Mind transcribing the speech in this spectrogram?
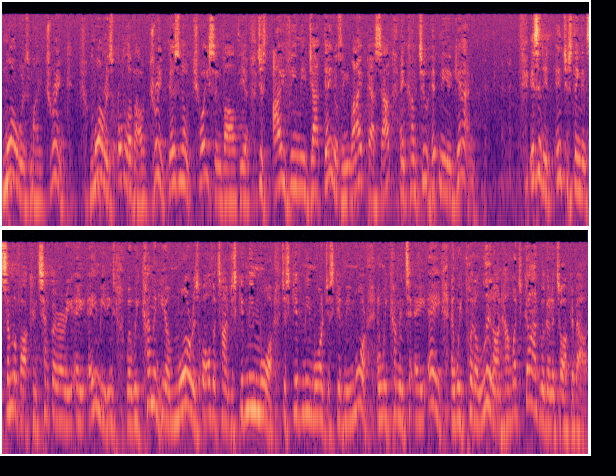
More was my drink. More is all about drink. There's no choice involved here. Just IV me Jack Daniels, and when I pass out and come to, hit me again. Isn't it interesting in some of our contemporary AA meetings where we come in here, more is all the time. Just give me more. Just give me more. Just give me more. And we come into AA and we put a lid on how much God we're going to talk about.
